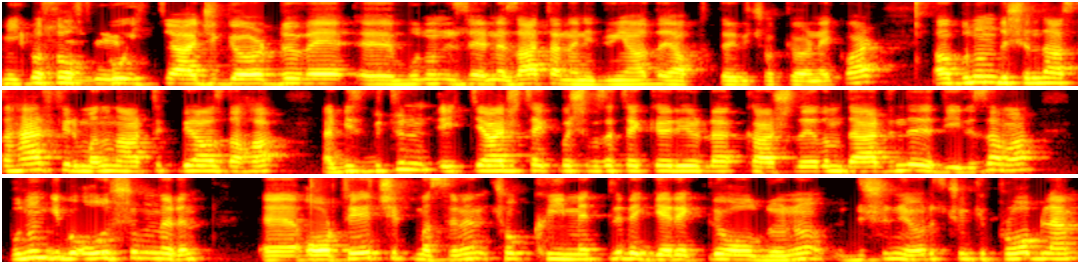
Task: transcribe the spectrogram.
Microsoft bu ihtiyacı gördü ve e, bunun üzerine zaten hani dünyada yaptıkları birçok örnek var. Ama bunun dışında aslında her firmanın artık biraz daha yani biz bütün ihtiyacı tek başımıza tek kariyerle karşılayalım derdinde de değiliz ama bunun gibi oluşumların e, ortaya çıkmasının çok kıymetli ve gerekli olduğunu düşünüyoruz. Çünkü problem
